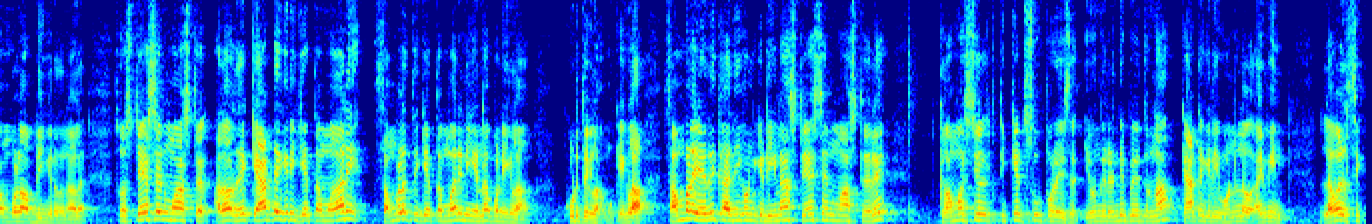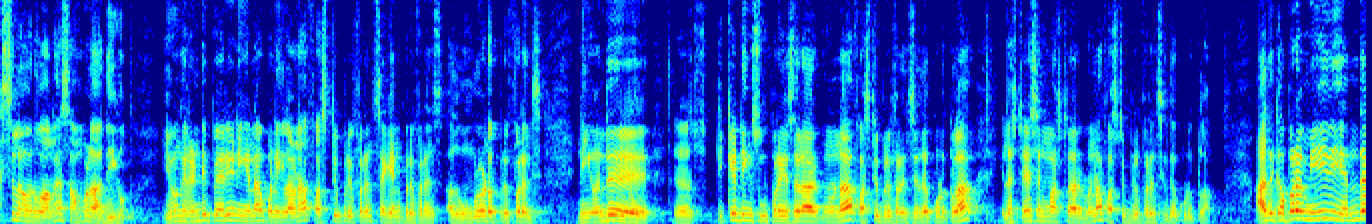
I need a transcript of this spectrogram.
சம்பளம் அப்படிங்கிறதுனால. ஸோ ஸ்டேஷன் மாஸ்டர் அதாவது கேட்டகரிக்கு ஏற்ற மாதிரி சம்பளத்துக்கு ஏற்ற மாதிரி நீங்கள் என்ன பண்ணிக்கலாம்? கொடுத்துக்கலாம் ஓகேங்களா? சம்பளம் எதுக்கு அதிகம்னு கேட்டிங்கன்னா station master commercial ticket supervisor இவங்க ரெண்டு பேர்த்துனா கேட்டகரி ஒன்ல ஐ மீன் லெவல் சிக்ஸில் வருவாங்க சம்பளம் அதிகம். இவங்க ரெண்டு பேரையும் நீங்கள் என்ன பண்ணிக்கலாம்னா ஃபஸ்ட்டு ப்ரிஃபரன்ஸ் செகண்ட் ப்ரிஃபரன்ஸ் அது உங்களோட ப்ரிஃபரன்ஸ் நீங்கள் வந்து டிக்கெட்டிங் சூப்பர்வைசராக இருக்கணும்னா ஃபஸ்ட்டு ப்ரிஃபரன்ஸ் இதை கொடுக்கலாம். இல்லை ஸ்டேஷன் மாஸ்டராக இருக்கணும்னா ஃபஸ்ட்டு ப்ரிஃபரன்ஸ் இதை கொடுக்கலாம். அதுக்கப்புறம் மீதி எந்த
